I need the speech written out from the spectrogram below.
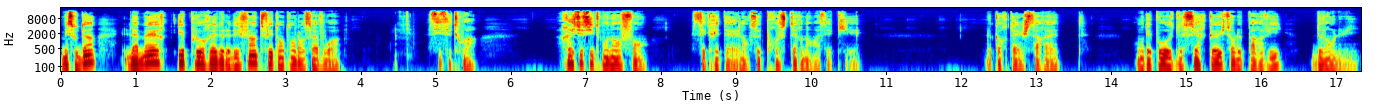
Mais soudain, la mère éplorée de la défunte fait entendre sa voix. Si c'est toi, ressuscite mon enfant, s'écrie-t-elle en se prosternant à ses pieds. Le cortège s'arrête, on dépose le cercueil sur le parvis devant lui.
